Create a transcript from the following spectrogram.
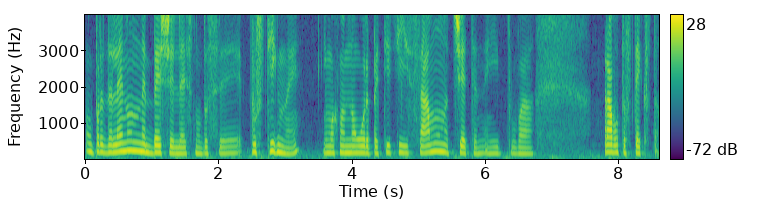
Определено не беше лесно да се постигне. Имахме много репетиции само на четене и това работа с текста.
